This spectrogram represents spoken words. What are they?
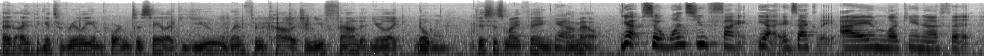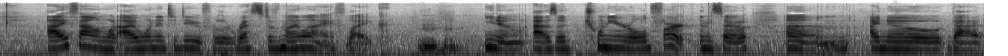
I, I think it's really important to say like you went through college and you found it, and you're like, nope, this is my thing. Mm-hmm. Yeah. I'm out. Yeah, so once you find, yeah, exactly. I am lucky enough that I found what I wanted to do for the rest of my life, like, you know, as a 20 year old fart. And so um, I know that,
